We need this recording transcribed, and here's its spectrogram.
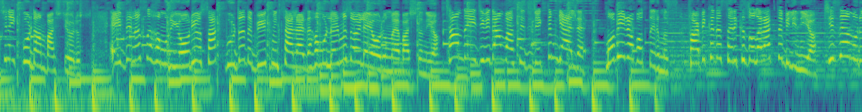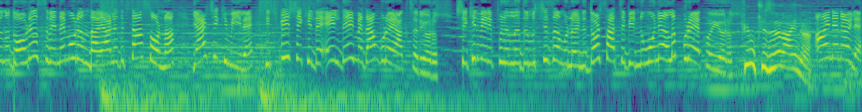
için ilk buradan başlıyoruz. Evde nasıl hamuru yoğuruyorsak burada da büyük mikserlerde hamurlarımız öyle yoğrulmaya başlanıyor. Tam da AGV'den bahsedecektim geldi. Mobil robotlarımız fabrikada sarı kız olarak da biliniyor. Çizi hamurunu doğru ısı ve nem oranında ayarladıktan sonra yer çekimiyle hiçbir şekilde el değmeden buraya aktarıyoruz. Şekil verip fırınladığımız çizi hamurlarını 4 saatte bir numune alıp buraya koyuyoruz. Tüm çiziler aynı. Aynen öyle.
